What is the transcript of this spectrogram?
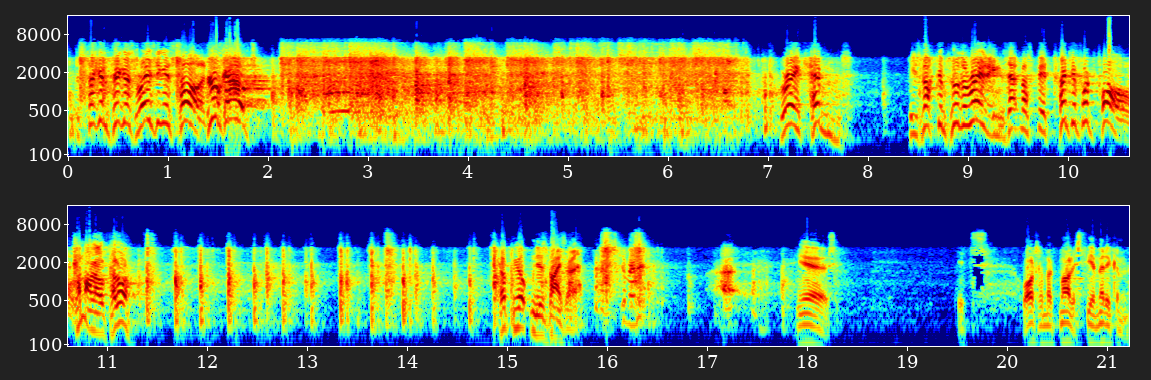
The second figure's raising his sword. Look out! Great heavens! He's knocked him through the railings. That must be a 20 foot fall. Come on, old fellow. Help me open his visor. Just a minute. Yes. It's Walter McMorris, the American.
